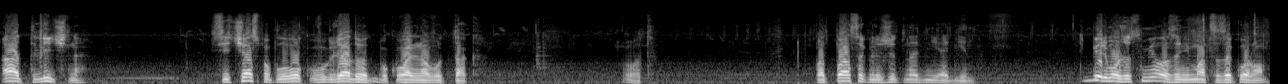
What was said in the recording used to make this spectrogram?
Отлично. Сейчас поплавок выглядывает буквально вот так. Вот. Подпасок лежит на дне один. Теперь можно смело заниматься закормом.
